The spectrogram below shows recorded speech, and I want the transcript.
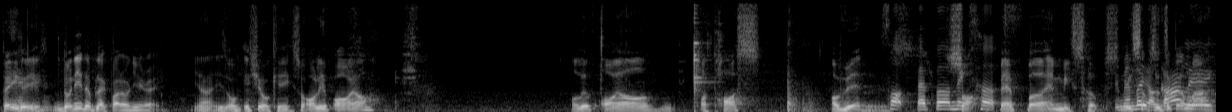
There you go. Don't need the black part only, right? Yeah, it's actually okay. So olive oil, olive oil, a toss of it. Salt, pepper, mixed herbs. pepper, and mixed herbs. Remember mixed herbs garlic.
